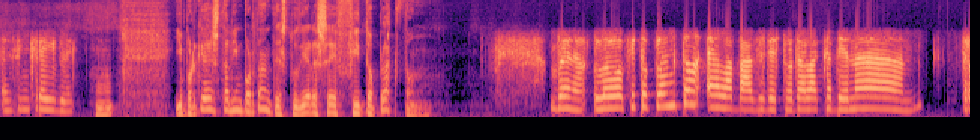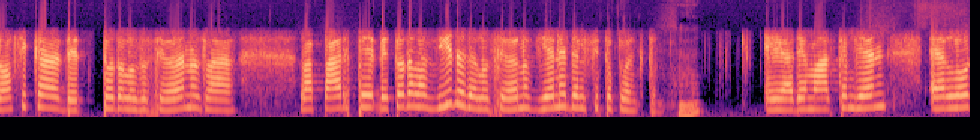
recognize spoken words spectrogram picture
es increíble. ¿Y por qué es tan importante estudiar ese fitoplancton? Bueno, lo fitoplancton es la base de toda la cadena trófica de todos los océanos, la, la parte de toda la vida del océano viene del fitoplancton. Y además también es lo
